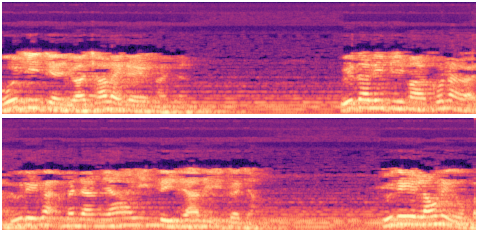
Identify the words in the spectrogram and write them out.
မိုးကြီးကျယ်ရွာချလိုက်တဲ့အခါကျဝေဒလီပြည်မှာခုနကလူတွေကအမတန်များကြီးသိကြသည့်အတွက်ကြောင့်လူတွေလောင်းတွေကိုမ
